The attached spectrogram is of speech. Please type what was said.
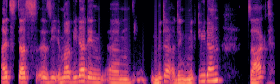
als dass äh, sie immer wieder den, ähm, den Mitgliedern sagt,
